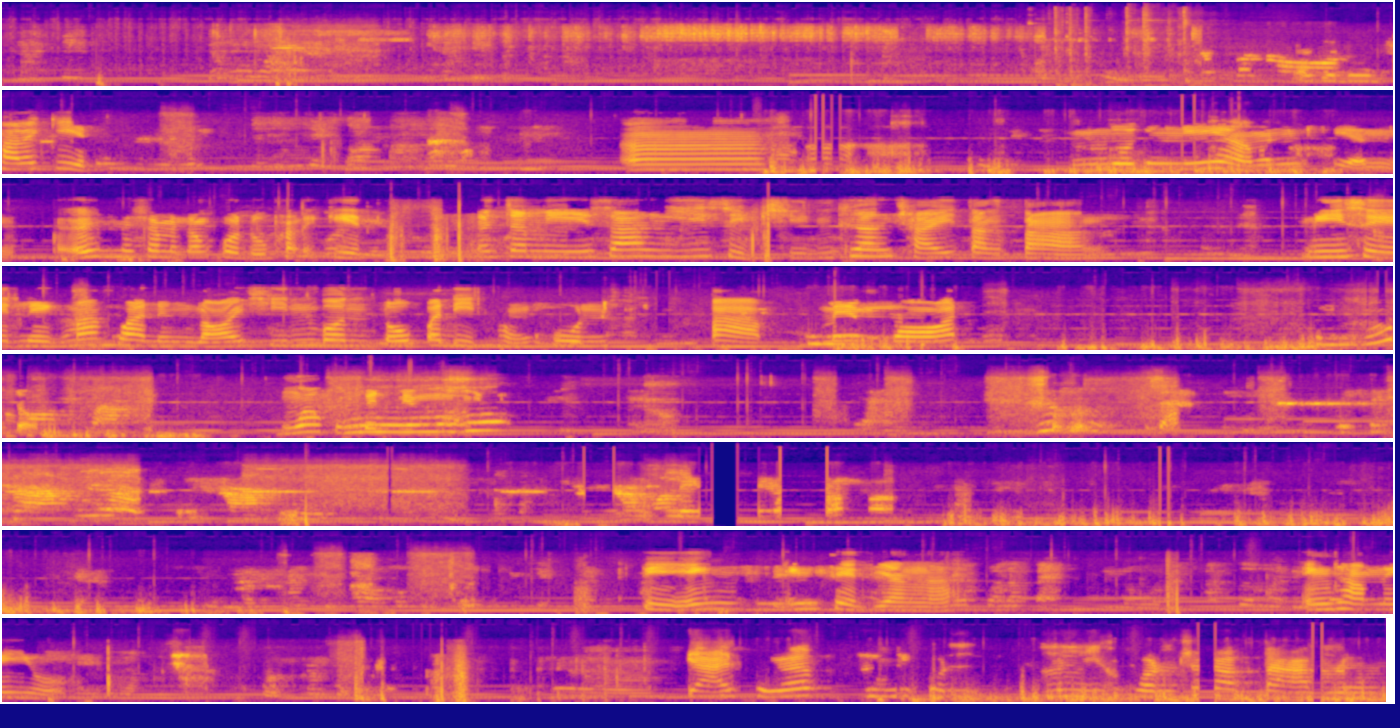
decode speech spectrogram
เราจะดูภารกิจ เอ่อดูตรงนี้อะ มันเขียน เอ้ย ไม่ใช่ มันต้องกดดูภารกิจ มันจะมีสร้าง 20 ชิ้นเครื่องใช้ต่างๆ มีเศษเหล็กมากกว่า 100 ชิ้นบนโต๊ะประดิษฐ์ของคุณ ปราบแมมมอส คุณรู้ดอมึงว่าคุณเป็นแมมมอสปีเองเองเสร็จยังอะเองทำอะไรอยู่ยายเซิร์ฟมันมีคนมันมีคนชอบตามลง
